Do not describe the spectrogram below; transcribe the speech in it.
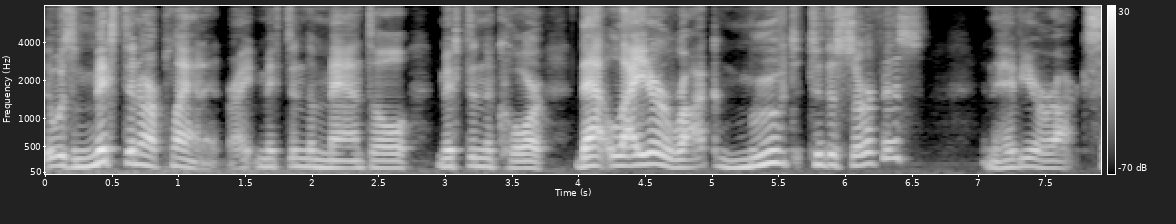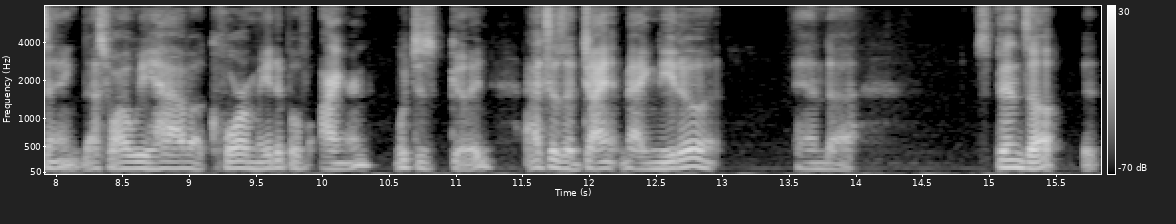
that was mixed in our planet, right? Mixed in the mantle, mixed in the core, that lighter rock moved to the surface and the heavier rock sank. That's why we have a core made up of iron, which is good. Acts as a giant magneto and uh, spins up. It's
